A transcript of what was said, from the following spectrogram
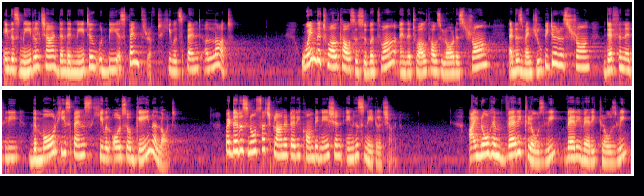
in this natal chart, then the native would be a spendthrift. He will spend a lot. When the 12th house is Subhatva and the 12th house lord is strong, that is when Jupiter is strong, definitely the more he spends, he will also gain a lot. But there is no such planetary combination in his natal chart. I know him very closely, very, very closely.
